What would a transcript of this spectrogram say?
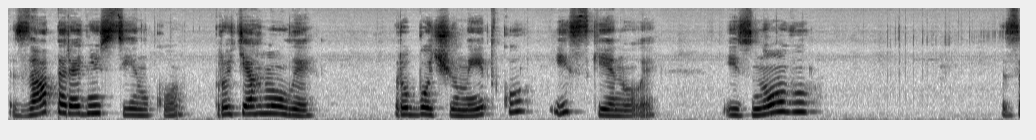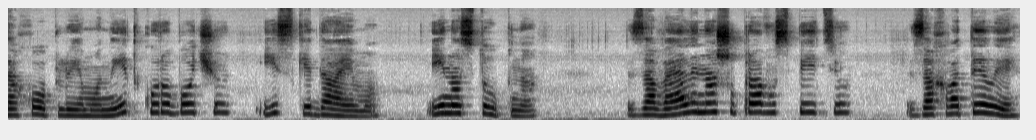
за передню стінку, протягнули робочу нитку і скинули. І знову захоплюємо нитку робочу і скидаємо. І наступна. Завели нашу праву спицю, захватили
